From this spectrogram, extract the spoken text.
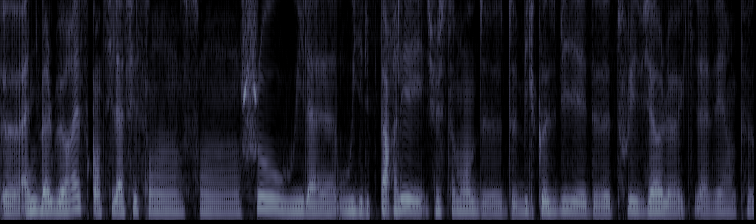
Euh, Hannibal Buress, quand il a fait son, son show où il, a, où il parlait justement de, de Bill Cosby et de tous les viols qu'il avait un peu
